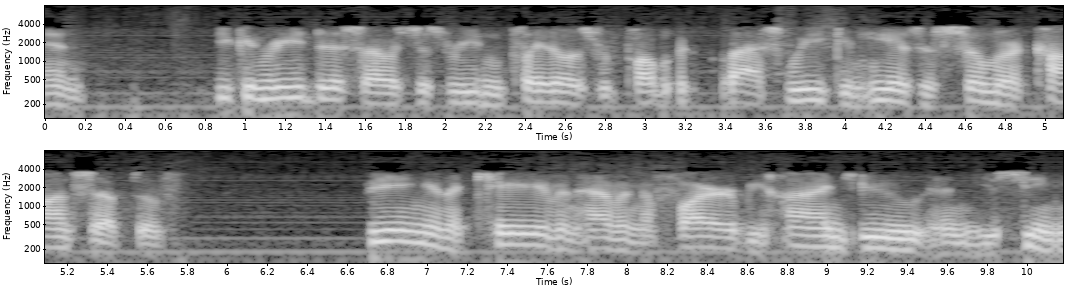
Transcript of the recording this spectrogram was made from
and you can read this. I was just reading Plato's Republic last week, and he has a similar concept of being in a cave and having a fire behind you, and you're seeing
